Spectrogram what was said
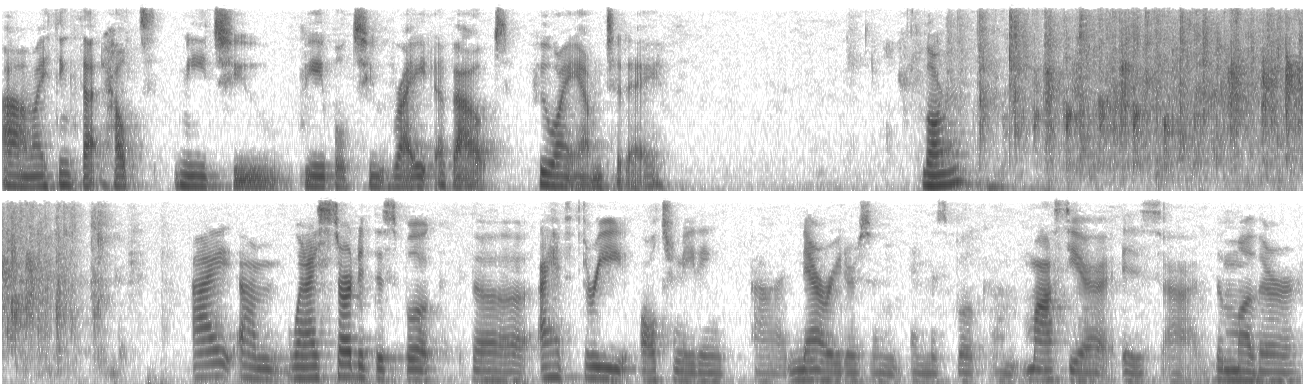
Um, I think that helped me to be able to write about who I am today. Lauren? I um, when I started this book, the I have three alternating uh, narrators in, in this book. Um, Marcia is uh, the mother,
